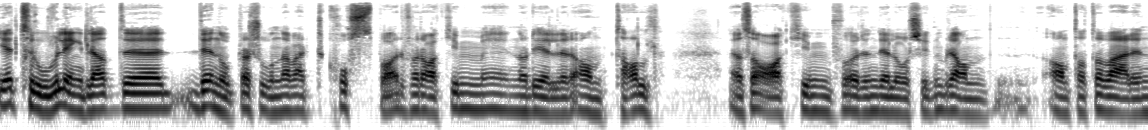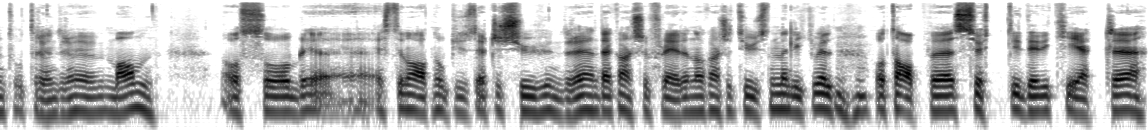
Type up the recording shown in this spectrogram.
Jeg tror vel egentlig at uh, denne operasjonen har vært kostbar for Akim når det gjelder antall. Altså Akim for en del år siden ble antatt å være en 200-300 mann. Og så ble estimatene oppjustert til 700. Det er kanskje flere nå, kanskje 1000, men likevel. Mm -hmm. Å tape 70 dedikerte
